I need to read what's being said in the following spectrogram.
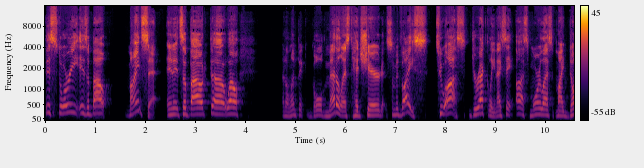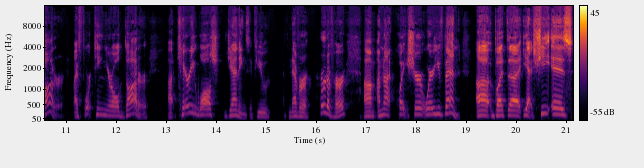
this story is about mindset and it's about, uh, well, an Olympic gold medalist had shared some advice to us directly. And I say us, more or less, my daughter, my 14 year old daughter uh, Kerri Walsh Jennings, if you have never heard of her, um, I'm not quite sure where you've been. Uh, but uh, yeah, she is.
